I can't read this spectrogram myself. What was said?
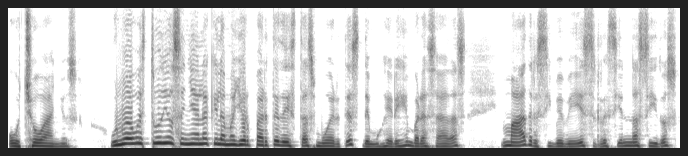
ocho años. Un nuevo estudio señala que la mayor parte de estas muertes de mujeres embarazadas, madres y bebés recién nacidos,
